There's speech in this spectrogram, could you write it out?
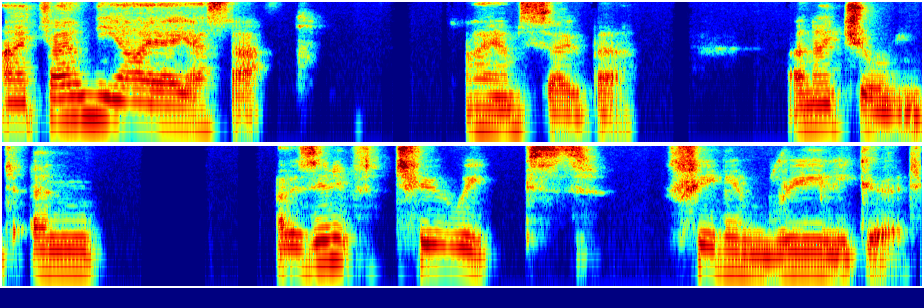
I found the IAS app, I Am Sober, and I joined. And I was in it for two weeks, feeling really good.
